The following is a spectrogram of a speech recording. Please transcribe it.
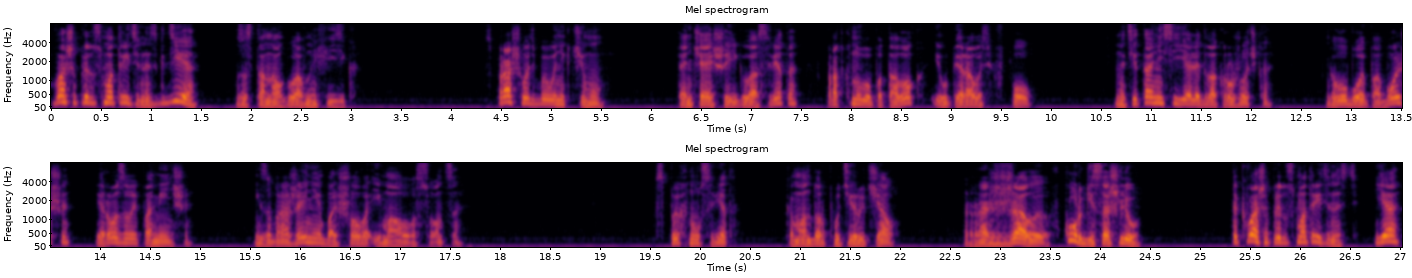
Ваша предусмотрительность, где?» — застонал главный физик. Спрашивать было ни к чему. Тончайшая игла света проткнула потолок и упиралась в пол. На «Титане» сияли два кружочка. Голубой побольше и розовый поменьше. Изображение большого и малого солнца. Вспыхнул свет. Командор пути рычал. «Разжалую! В курги сошлю!» «Так ваша предусмотрительность. Я...»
